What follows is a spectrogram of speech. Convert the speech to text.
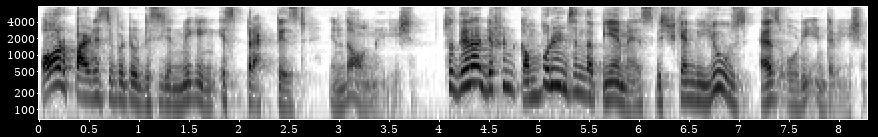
or participatory decision making is practiced in the organization. So there are different components in the PMS which can be used as OD intervention.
